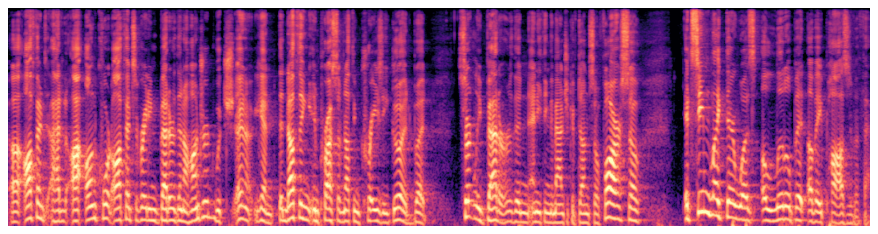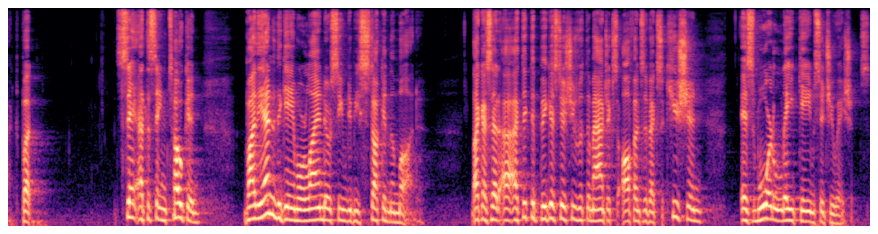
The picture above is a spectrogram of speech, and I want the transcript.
uh, offense had an on court offensive rating better than 100, which again, nothing impressive, nothing crazy good, but certainly better than anything the Magic have done so far. So it seemed like there was a little bit of a positive effect, but at the same token, by the end of the game, Orlando seemed to be stuck in the mud. Like I said, I think the biggest issues with the Magic's offensive execution is more late game situations.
